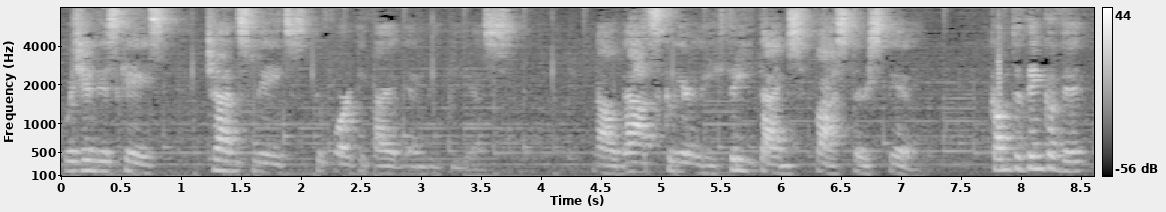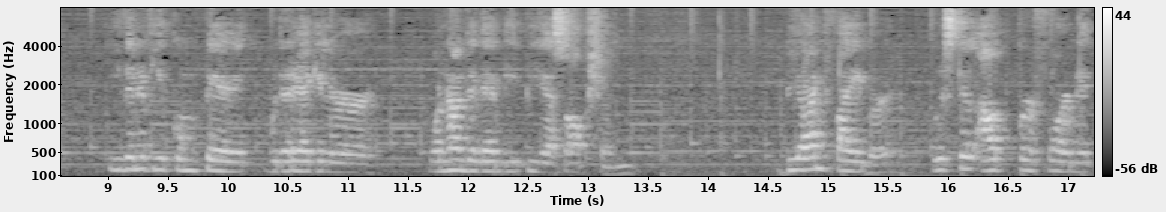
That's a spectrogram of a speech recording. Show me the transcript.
which in this case translates to 45 Mbps. Now that's clearly three times faster still. Come to think of it, even if you compare it with a regular 100 Mbps option, Beyond Fiber will still outperform it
